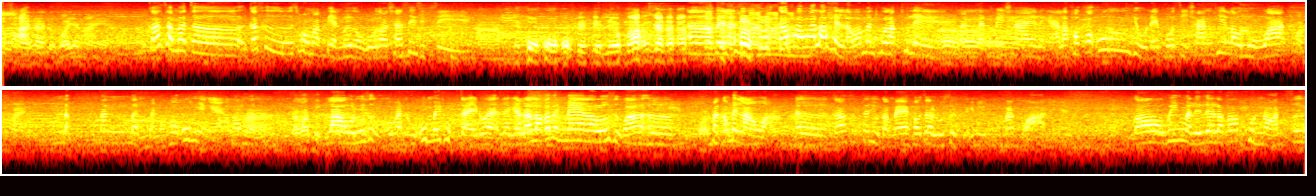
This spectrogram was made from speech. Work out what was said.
ี่ชั้นอะหรือว่ายังไงอะ ก็จะมาเจอ ก็คือโทรมาเปลี่ยนมือกับอูตอนชั้น 44 อ่าโอ้โหเปลี่ยนเร็วมากเหมือนกันนะ เออเป็นเลยก็เพราะว่าเราเห็นแล้วว่ามันทุรักทุเล เออ มันเออมันไม่ใช่อะไรเงี้ย แล้วเขาก็อุ้มอยู่ในโพสิชันที่เรารู้ว่า มันเหมือนเหมือนเขาอุ้มอย่างเงี้ยแล้วเหมือนแล้วก็ถึง เรารู้สึกว่ามันอุ้มไม่ถูกใจด้วยอะไรเงี้ย แล้วเราก็เป็นแม่เรารู้สึกว่าเออ มันต้องเป็นเราอะ เออ ก็จะอยู่กับแม่เขาจะรู้สึกไอ้นี่มากกว่าอะไรเงี้ย ก็วิ่งมาเรื่อยๆ แล้วก็คุณน็อตซึ่ง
